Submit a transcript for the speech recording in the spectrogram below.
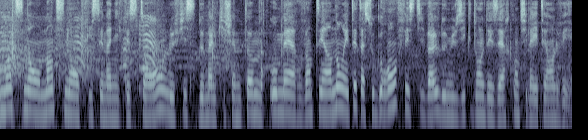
Maintenant, maintenant, crient ces manifestants. Le fils de Malki Tom, Omer, 21 ans, était à ce grand festival de musique dans le désert quand il a été enlevé.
